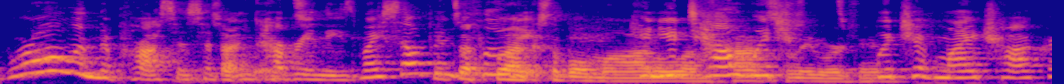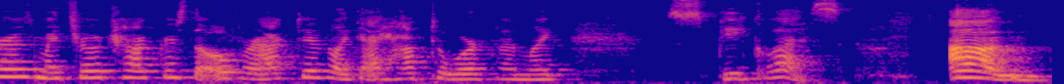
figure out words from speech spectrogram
We're all in the process of a- uncovering these, myself it's a included. flexible model. Can you tell which working. which of my chakras, my throat chakras, the overactive? Like I have to work on like speak less. Um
